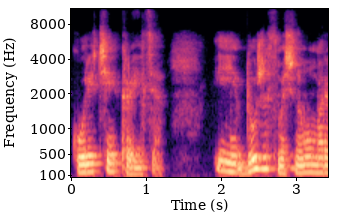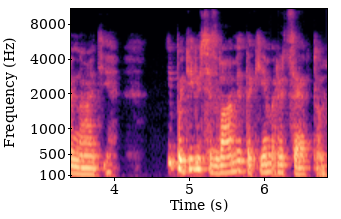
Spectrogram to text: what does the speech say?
курячі крильця і в дуже смачному маринаді. І поділюся з вами таким рецептом.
